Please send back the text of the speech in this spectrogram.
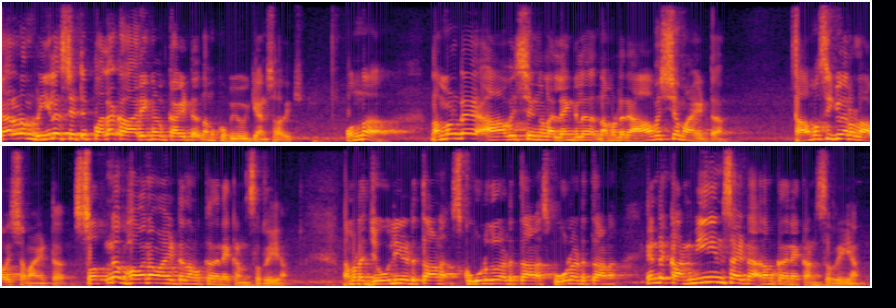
കാരണം റിയൽ എസ്റ്റേറ്റ് പല കാര്യങ്ങൾക്കായിട്ട് നമുക്ക് ഉപയോഗിക്കാൻ സാധിക്കും. ഒന്ന് നമ്മളുടെ ആവശ്യങ്ങൾ അല്ലെങ്കിൽ നമ്മുടെ ഒരു ആവശ്യമായിട്ട് താമസിക്കുവാനുള്ള ആവശ്യമായിട്ട് സ്വപ്ന ഭവനമായിട്ട് നമുക്കതിനെ കൺസിഡർ ചെയ്യാം. നമ്മുടെ ജോലി എടുത്താണ് സ്കൂളുകൾ അടുത്താണ് സ്കൂൾ എടുത്താണ് എന്റെ കൺവീനിയൻസ് ആയിട്ട് നമുക്കതിനെ കൺസിഡർ ചെയ്യാം.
